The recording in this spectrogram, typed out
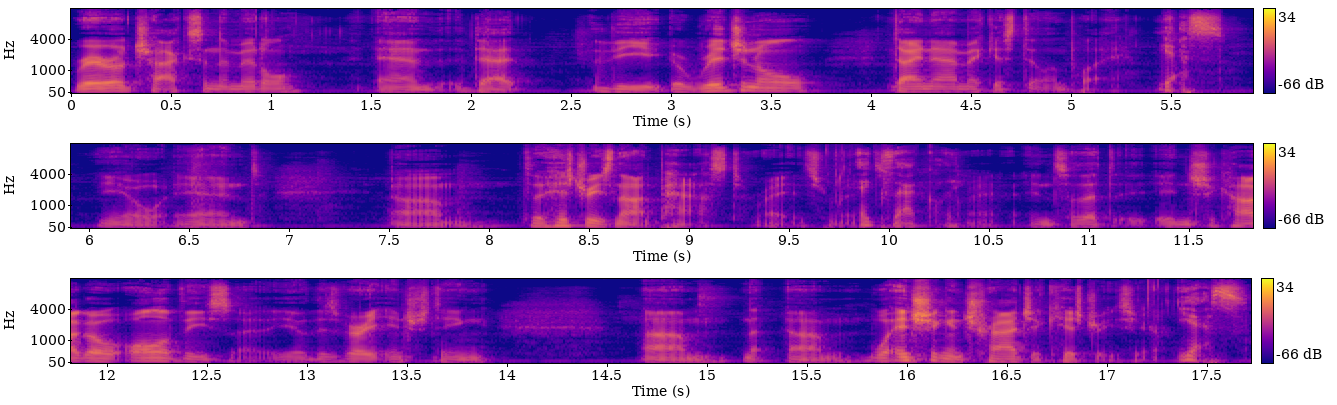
Railroad tracks in the middle, and that the original dynamic is still in play Yes. you know, and um, so history is not past, right? It's, it's Exactly. right? And so that in Chicago, all of these, uh, you know, there's very interesting, um, um, well, interesting and tragic histories here. Yes.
